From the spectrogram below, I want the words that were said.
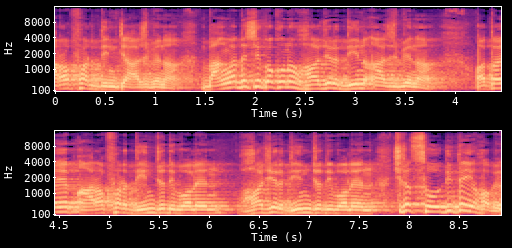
আরাফার দিনটি আসবে না। বাংলাদেশে কখনো হজের দিন আসবে না। অতএব আরাফার দিন যদি বলেন, হজের দিন যদি বলেন, সেটা সৌদিতেই হবে।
